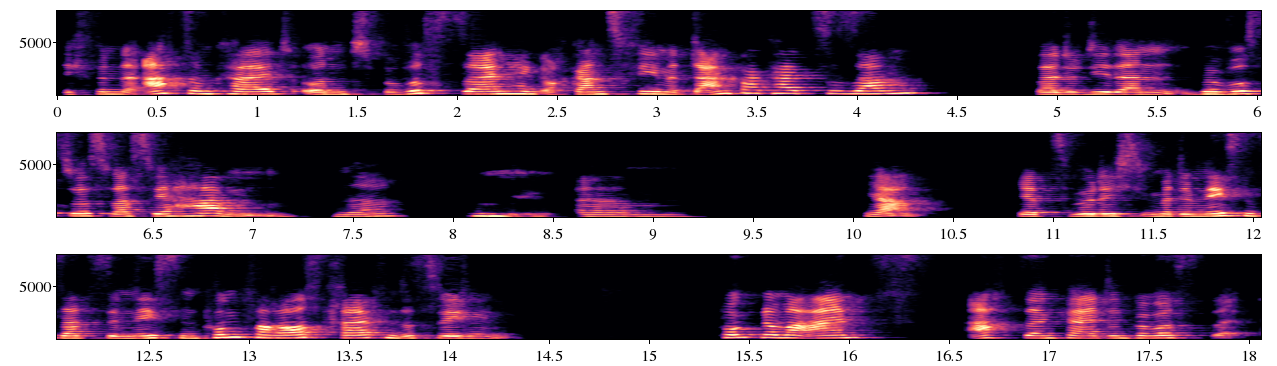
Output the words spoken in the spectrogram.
ich finde, Achtsamkeit und Bewusstsein hängt auch ganz viel mit Dankbarkeit zusammen, weil du dir dann bewusst wirst, was wir haben. Ne? Mhm. Ähm, ja, jetzt würde ich mit dem nächsten Satz den nächsten Punkt vorausgreifen. Deswegen Punkt Nummer eins, Achtsamkeit und Bewusstsein.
